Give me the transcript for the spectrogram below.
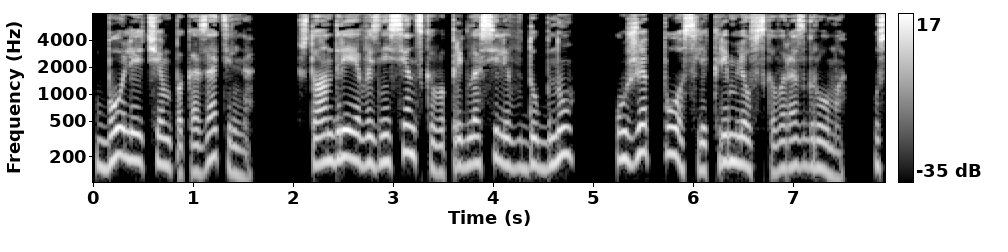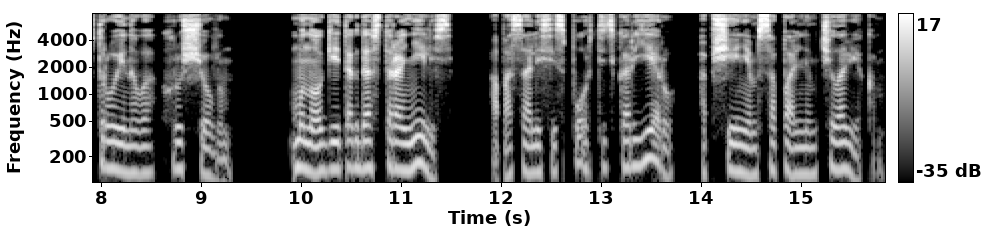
Более чем показательно, что Андрея Вознесенского пригласили в Дубну уже после кремлевского разгрома, устроенного Хрущевым. Многие тогда сторонились, опасались испортить карьеру общением с опальным человеком.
